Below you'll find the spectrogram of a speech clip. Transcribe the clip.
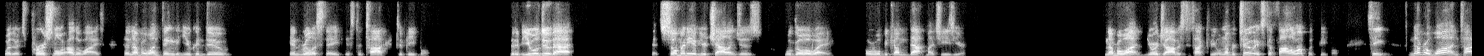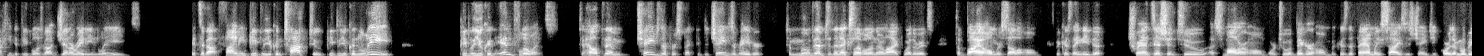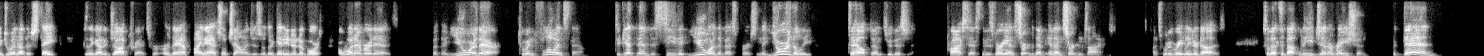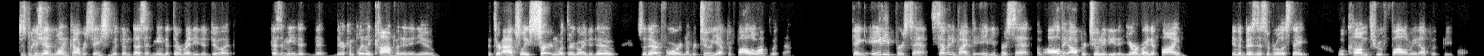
whether it's personal or otherwise, the number one thing that you can do in real estate is to talk to people. That if you will do that, that so many of your challenges will go away or will become that much easier. Number one, your job is to talk to people. Number two, it's to follow up with people. See, number one, talking to people is about generating leads. It's about finding people you can talk to, people you can lead, people you can influence to help them change their perspective, to change their behavior, to move them to the next level in their life, whether it's to buy a home or sell a home because they need to transition to a smaller home or to a bigger home because the family size is changing or they're moving to another state because they got a job transfer or they have financial challenges or they're getting a divorce or whatever it is. But that you were there to influence them to get them to see that you are the best person that you're the leader to help them through this process that is very uncertain to them in uncertain times. That's what a great leader does. So that's about lead generation. But then just because you had one conversation with them doesn't mean that they're ready to do it. Doesn't mean that, that they're completely confident in you that they're absolutely certain what they're going to do. So therefore number two you have to follow up with them. Saying 80% 75 to 80% of all the opportunity that you're going to find in the business of real estate will come through following up with people.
